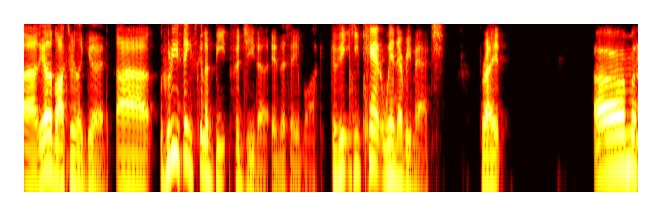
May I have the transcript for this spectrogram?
uh, the other block's really good. Uh, who do you think is going to beat Fujita in this A block? Because he, he can't win every match, right? Um,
